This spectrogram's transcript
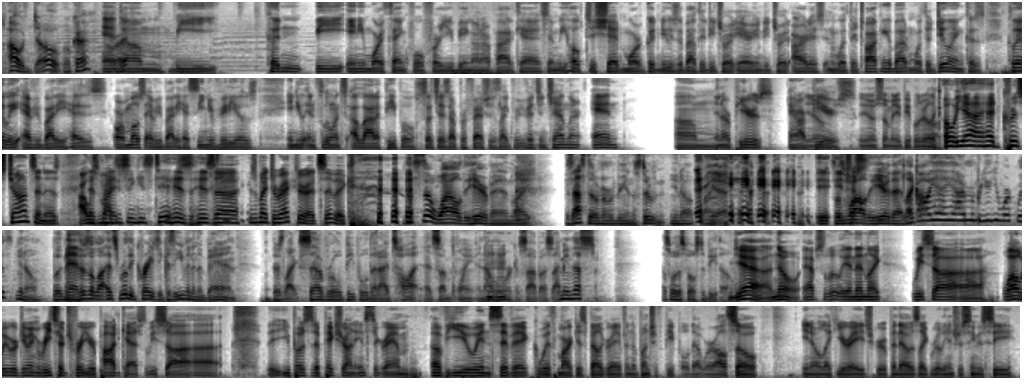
Oh, dope. Okay. And um, we couldn't be any more thankful for you being on our podcast. And we hope to shed more good news about the Detroit area and Detroit artists and what they're talking about and what they're doing. Because clearly, everybody has, or most everybody has seen your videos, and you influence a lot of people, such as our professors like Vincent Chandler and um and our peers and our you know, peers. You know, so many people are like, "Oh yeah, I had Kris Johnson as I was as my- practicing his tips. his his uh his my director at Civic." That's so wild to hear, man. Like, because I still remember being a student, you know? Like, yeah, So it's wild to hear that. Like, oh, yeah, yeah, I remember you. You work with, you know. But man, there's a lot. It's really crazy because even in the band, there's like several people that I taught at some point and now Mhm. we're working side by side. I mean, that's that's what it's supposed to be, though. Yeah, no, absolutely. And then like we saw uh while we were doing research for your podcast, we saw uh you posted a picture on Instagram of you in Civic with Marcus Belgrave and a bunch of people that were also, you know, like your age group and that was like really interesting to see.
